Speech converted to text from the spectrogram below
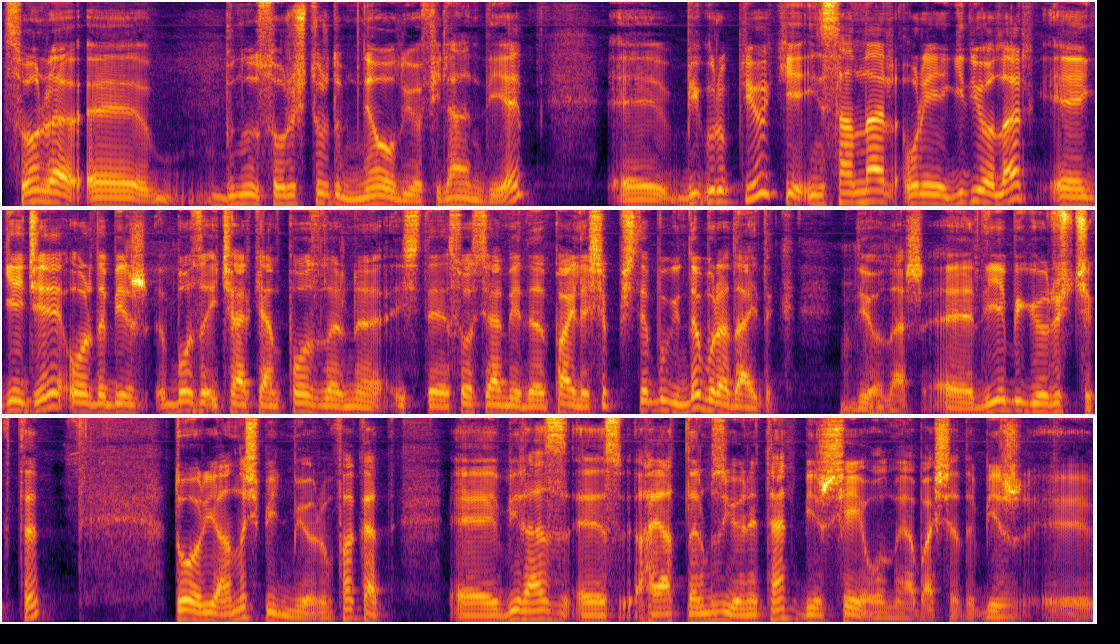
Sonra e, bunu soruşturdum ne oluyor filan diye. E, bir grup diyor ki insanlar oraya gidiyorlar e, gece orada bir boza içerken pozlarını işte sosyal medyada paylaşıp işte bugün de buradaydık diyorlar e, diye bir görüş çıktı. Doğru yanlış bilmiyorum fakat e, biraz e, hayatlarımızı yöneten bir şey olmaya başladı. Bir e,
